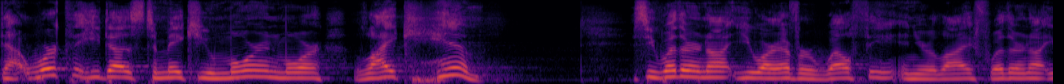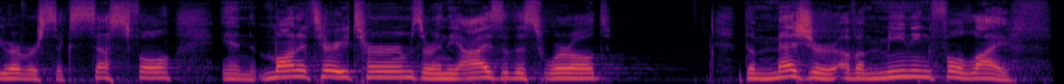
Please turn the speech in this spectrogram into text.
that work that He does to make you more and more like Him. See, whether or not you are ever wealthy in your life, whether or not you're ever successful in monetary terms or in the eyes of this world, the measure of a meaningful life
